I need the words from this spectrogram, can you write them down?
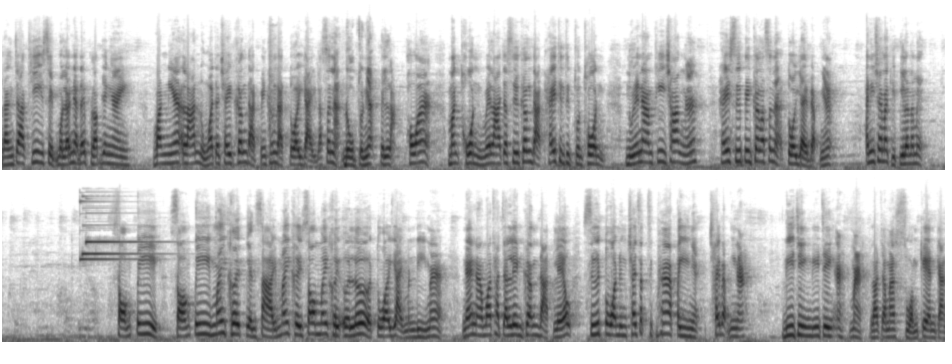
หลังจากที่เสร็จหมดแล้วเนี่ยได้ผลลัพธ์ยังไง วันนี้ร้านหนูว่าจะใช้เครื่องดัดเป็นเครื่องดัดตัวใหญ่ลักษณะโดมตัวเนี้ยเป็นหลักเพราะว่ามันทนเวลาจะซื้อเครื่องดัดให้ถึงๆทนๆหนูแนะนำพี่ช่างนะให้ซื้อเป็นเครื่องลักษณะตัวใหญ่แบบเนี้ยอันนี้ใช้มากี่ปีแล้วนะแม่สองปีสองปีไม่เคยเปลี่ยนสายไม่เคยซ่อมไม่เคยเออร์เลอร์ตัวใหญ่มันดีมาก แนะนำว่าถ้าจะเล่นเครื่องดัดแล้ว ซื้อตัวหนึ่งใช้สัก15ปีเนี่ยใช้แบบนี้นะดีจริงดีจริงอะมาเราจะมาสวมแกนกัน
